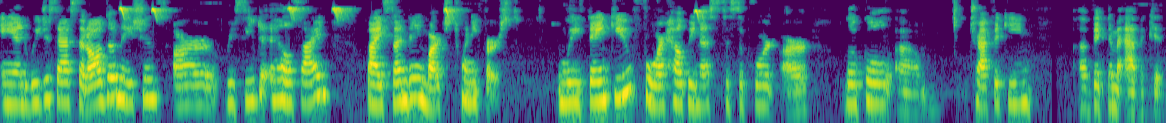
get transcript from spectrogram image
And we just ask that all donations are received at Hillside by Sunday, March 21st. We thank you for helping us to support our local um, trafficking uh, victim advocate.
